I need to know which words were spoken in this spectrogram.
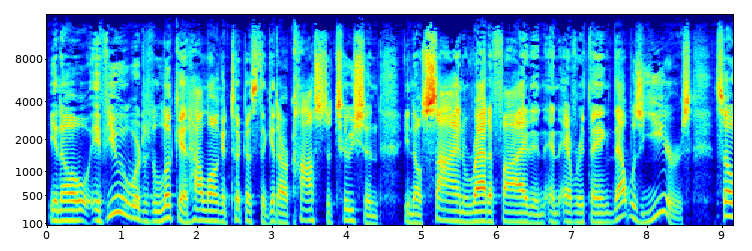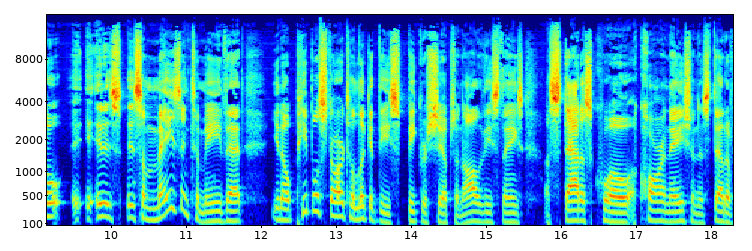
You know, if you were to look at how long it took us to get our Constitution, you know, signed, ratified, and, and everything, that was years. So it is it's amazing to me that you know people start to look at these speakerships and all of these things a status quo, a coronation, instead of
